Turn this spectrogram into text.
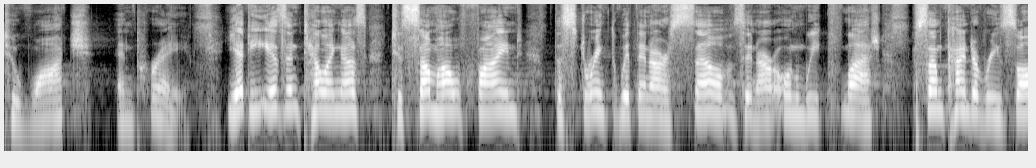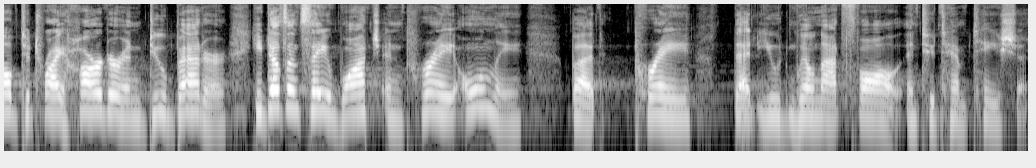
to watch and pray. Yet he isn't telling us to somehow find the strength within ourselves, in our own weak flesh, some kind of resolve to try harder and do better. He doesn't say watch and pray only, but pray that you will not fall into temptation.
